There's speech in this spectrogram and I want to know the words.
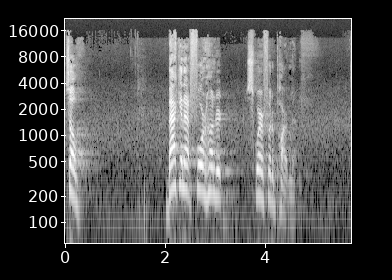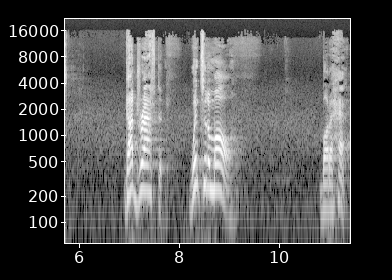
So, back in that 400 square foot apartment, got drafted, went to the mall, bought a hat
